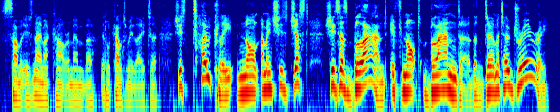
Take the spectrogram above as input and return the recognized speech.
somebody whose name I can't remember. It'll come to me later. She's totally non. I mean, she's just. She's as bland, if not blander, than Dermot O'Dreary.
